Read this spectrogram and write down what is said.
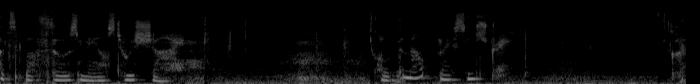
let's buff those nails to a shine. Hold them out nice and straight. Good.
